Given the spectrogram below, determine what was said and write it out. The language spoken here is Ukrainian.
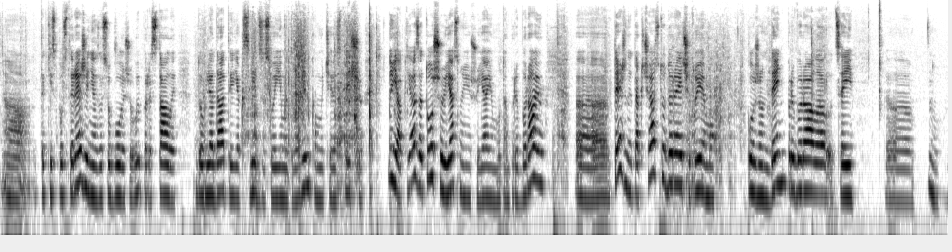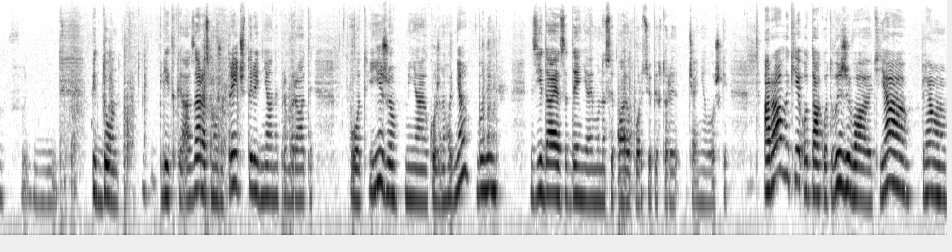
а, такі спостереження за собою, що ви перестали доглядати як слід за своїми тваринками через те, що. Ну як, я за те, що ясно, що я йому там прибираю. Е, Теж не так часто, до речі, то я йому кожен день прибирала цей е, ну, піддон клітки, а зараз можу 3-4 дня не прибирати. От, Їжу міняю кожного дня, бо він з'їдає за день, я йому насипаю порцію півтори чайні ложки. А равлики отак от виживають. Я прямо,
